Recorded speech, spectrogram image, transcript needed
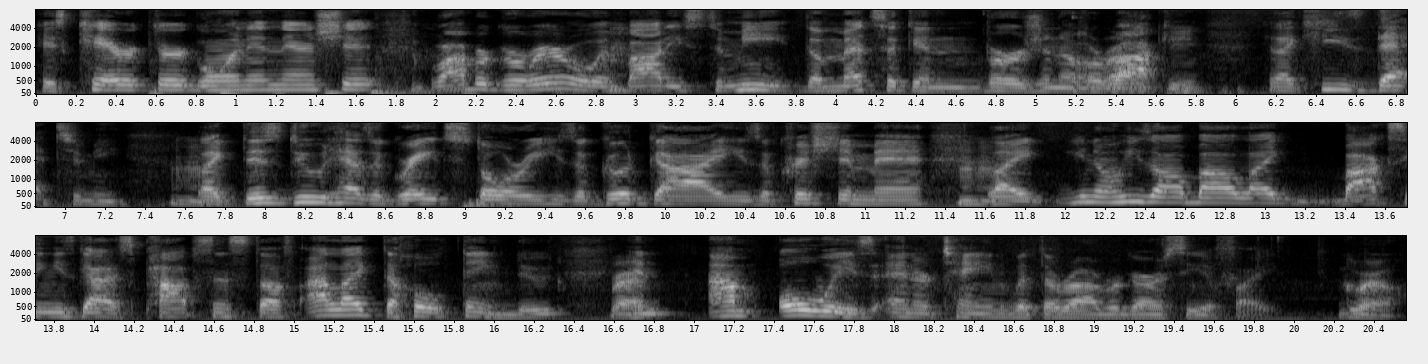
his character going in there and shit. Robert Guerrero embodies to me the Mexican version of Of a Rocky. Rocky. Like he's that to me. Mm-hmm. Like this dude has a great story. He's a good guy. He's a Christian man. Mm-hmm. Like you know, he's all about like boxing. He's got his pops and stuff. I like the whole thing, dude. Right. And I'm always entertained with the Robert Garcia fight. Guerrero.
